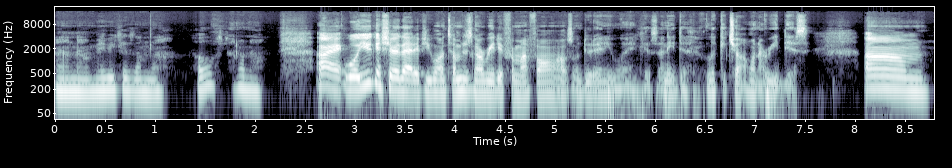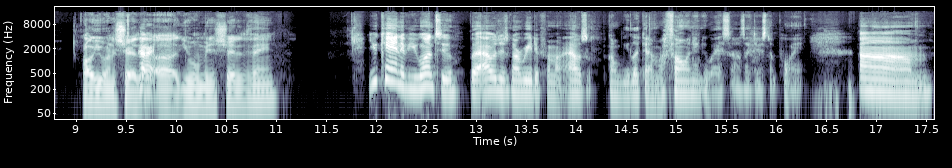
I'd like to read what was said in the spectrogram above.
I don't know. Maybe because I'm the host. I don't know. All right. Well, you can share that if you want to. I'm just gonna read it from my phone. I was gonna do that anyway because I need to look at y'all when I read this. Um, oh, you want to share the? Right. Uh, you want me to share the thing? You can if you want to, but I was just gonna read it from my. I was gonna be looking at my phone anyway, so I was like, "There's no point." Um,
